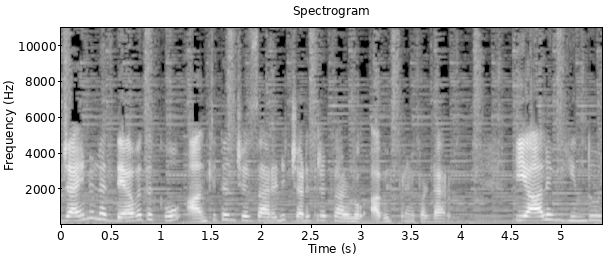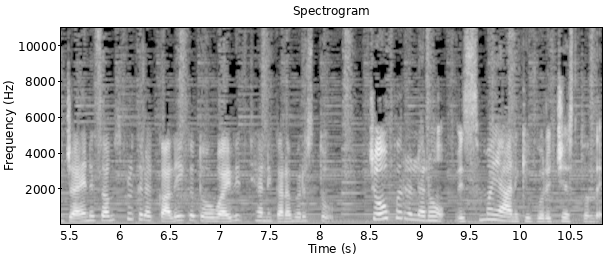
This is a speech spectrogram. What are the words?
జైనుల దేవతకు అంకితం చేశారని చరిత్రకారులు అభిప్రాయపడ్డారు. ఈ ఆలయం హిందూ జైన సంస్కృతుల కలయికతో వైవిధ్యాన్ని కనబరుస్తూ చూపరులను విస్మయానికి గురిచేస్తుంది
